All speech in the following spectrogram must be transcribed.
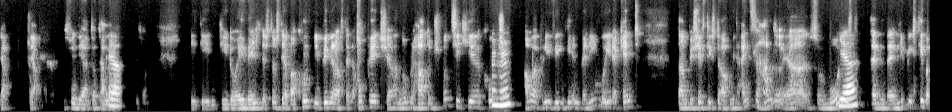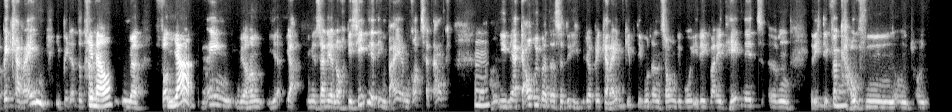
Ja, ja, das finde ich ja total ja. Die, die, die, neue Welt, das tust du ja bei Kunden, ich bin ja auf deiner Homepage, ja, Nobelhart und Schmutzig hier, Coach, mhm. Briefing hier in Berlin, wo jeder kennt. Dann beschäftigst du auch mit Einzelhandel, ja, so Mode, ja. dein, dein Lieblingsthema, Bäckereien. Ich bin ja total genau. immer von ja. rein. Wir haben ja, ja, wir sind ja noch gesegnet in Bayern, Gott sei Dank. Mhm. Ich merke auch immer, dass es natürlich wieder Bäckereien gibt, die wo dann sagen, die wo ihre Qualität nicht ähm, richtig mhm. verkaufen. Und, und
